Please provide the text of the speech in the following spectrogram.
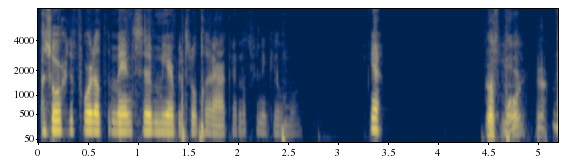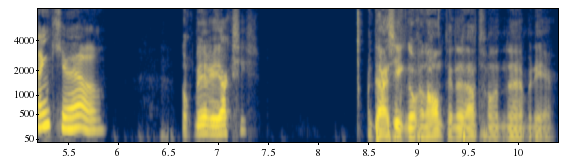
zorg je ervoor dat de mensen meer betrokken raken. En dat vind ik heel mooi. Ja. Dat is mooi. Ja. Dankjewel. Nog meer reacties? Daar zie ik nog een hand inderdaad van een eh, meneer.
